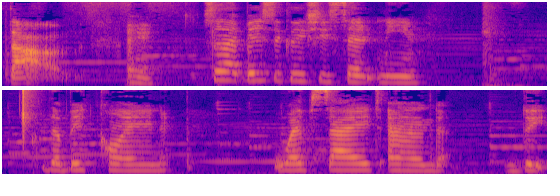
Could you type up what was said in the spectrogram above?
stop. Okay. So that basically she sent me the bitcoin website and the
